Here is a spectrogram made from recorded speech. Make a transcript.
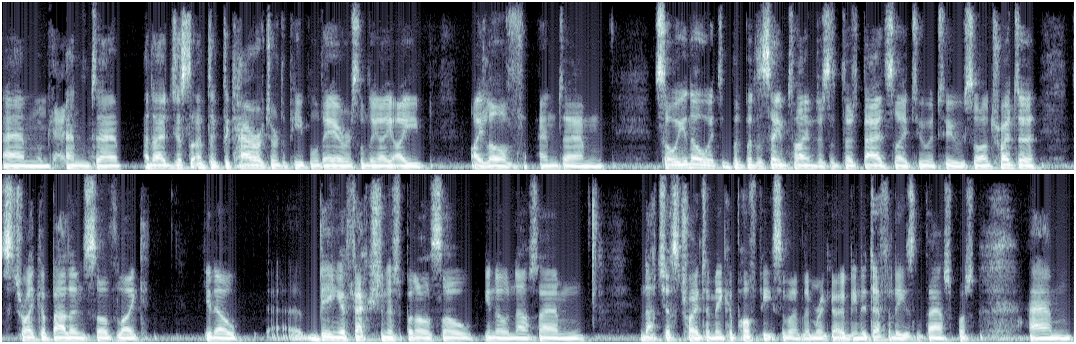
Um, Okay. and um, and I just I think the character of the people there is something I I, I love and um, so you know it's but but at the same time there's a, there's bad side to it too. So I'll try to strike a balance of like you know uh, being affectionate but also you know not um not just trying to make a puff piece about Limerick. I mean it definitely isn't that, but um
